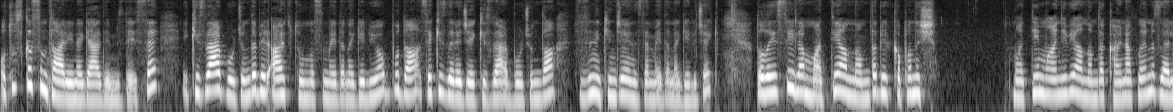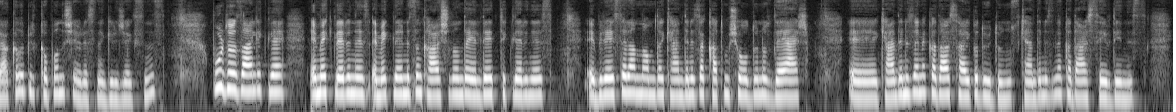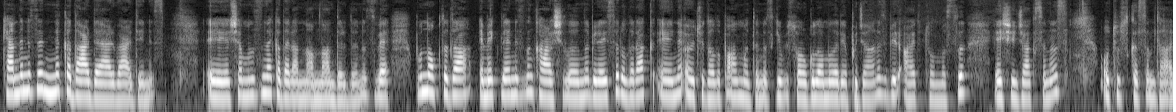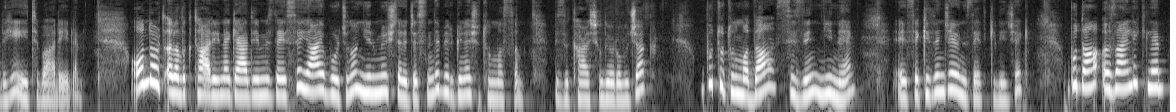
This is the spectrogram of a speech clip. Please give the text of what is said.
30 Kasım tarihine geldiğimizde ise İkizler Burcu'nda bir ay tutulması meydana geliyor. Bu da 8 derece İkizler Burcu'nda sizin ikinci evinizde meydana gelecek. Dolayısıyla maddi anlamda bir kapanış maddi manevi anlamda kaynaklarınızla alakalı bir kapanış evresine gireceksiniz. Burada özellikle emekleriniz, emeklerinizin karşılığında elde ettikleriniz, e, bireysel anlamda kendinize katmış olduğunuz değer, e, kendinize ne kadar saygı duyduğunuz, kendinizi ne kadar sevdiğiniz, kendinize ne kadar değer verdiğiniz, e, yaşamınızı ne kadar anlamlandırdığınız ve bu noktada emeklerinizin karşılığını bireysel olarak e, ne ölçüde alıp almadığınız gibi sorgulamalar yapacağınız bir ay tutulması yaşayacaksınız. 30 Kasım tarihi itibariyle. 14 Aralık tarihine geldiğimizde ise Yay burcunun 23 derecesinde bir güneş tutulması bizi karşılıyor olacak. Bu tutulmada sizin yine 8. E, evinizi etkileyecek. Bu da özellikle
